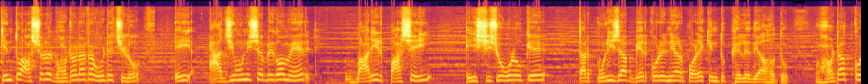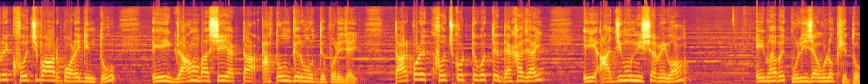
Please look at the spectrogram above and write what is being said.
কিন্তু আসলে ঘটনাটা ঘটেছিল এই আজিমুনিশা বেগমের বাড়ির পাশেই এই শিশুগুলোকে তার কলিজা বের করে নেওয়ার পরে কিন্তু ফেলে দেওয়া হতো। হঠাৎ করে খোঁজ পাওয়ার পরে কিন্তু এই গ্রামবাসী একটা আতঙ্কের মধ্যে পড়ে যায়। তারপরে খোঁজ করতে করতে দেখা যায় এই আজিমুনিশা বেগম এইভাবে কলিজাগুলো খেত।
